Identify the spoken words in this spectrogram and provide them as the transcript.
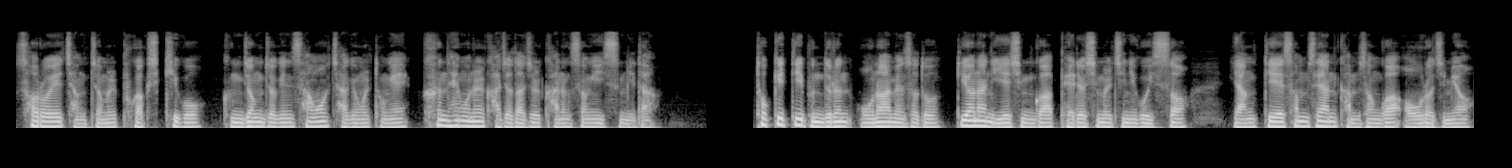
서로의 장점을 부각시키고 긍정적인 상호작용을 통해 큰 행운을 가져다 줄 가능성이 있습니다. 토끼띠 분들은 온화하면서도 뛰어난 이해심과 배려심을 지니고 있어 양띠의 섬세한 감성과 어우러지며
